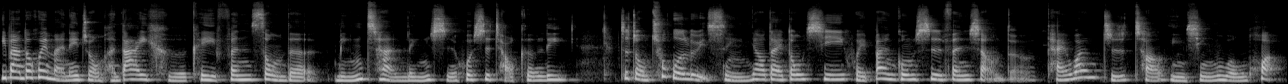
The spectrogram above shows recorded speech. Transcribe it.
一般都会买那种很大一盒可以分送的名产零食或是巧克力。这种出国旅行要带东西回办公室分享的台湾职场隐形文化，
